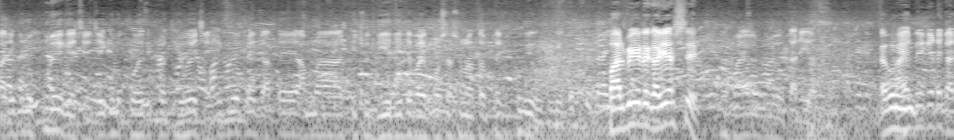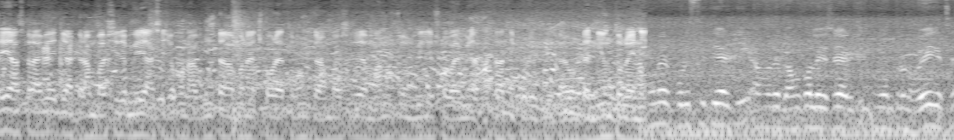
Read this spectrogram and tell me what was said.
বাড়িগুলো পুড়ে গেছে যেগুলো ক্ষতি ক্ষতি হয়েছে এগুলোকে যাতে আমরা কিছু দিয়ে দিতে পারি প্রশাসনের তরফ থেকে খুবই উপকৃত। ফায়ার ব্রিগেডের গাড়ি আসছে? গাড়ি আসবে এখন ফায়ার ব্রিগেডে গাড়ি আসার আগে যা গ্রামবাসীরা মিলে আছে যখন আগুনটা মানে ছড়ায় তখন গ্রামবাসীরা মানুষজন মিলে সবাই মিলে হাতাহাতি করে আগুনটা নিয়ন্ত্রণে নিয়ে আগুনের পরিস্থিতি আর কি আমাদের দমকলে এসে আর কি নিয়ন্ত্রণ হয়ে গেছে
